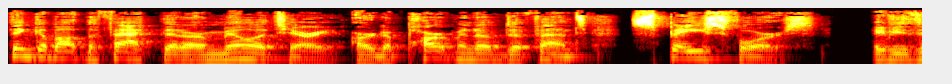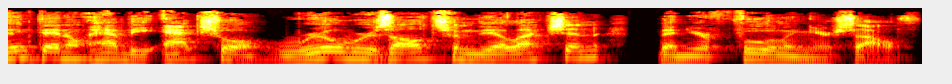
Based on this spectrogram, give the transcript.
Think about the fact that our military, our Department of Defense, Space Force, if you think they don't have the actual real results from the election, then you're fooling yourself.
